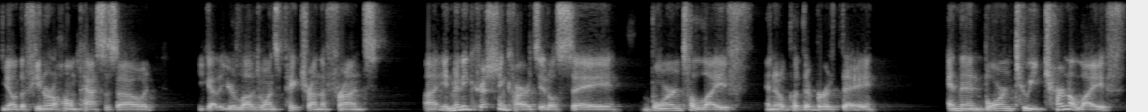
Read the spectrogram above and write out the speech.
you know the funeral home passes out, you got your loved one's picture on the front. Uh, in many Christian cards, it'll say "born to life" and it'll put their birthday, and then "born to eternal life,"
